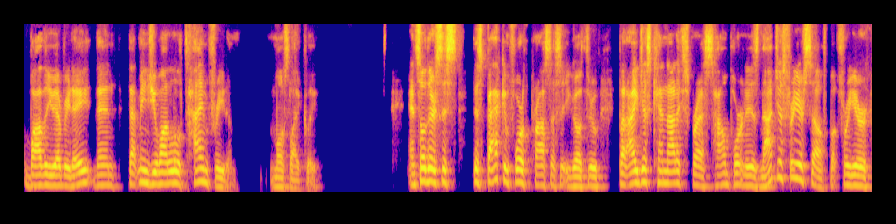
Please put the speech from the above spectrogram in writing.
bother you every day, then that means you want a little time freedom, most likely. And so there's this this back and forth process that you go through, but I just cannot express how important it is not just for yourself, but for your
